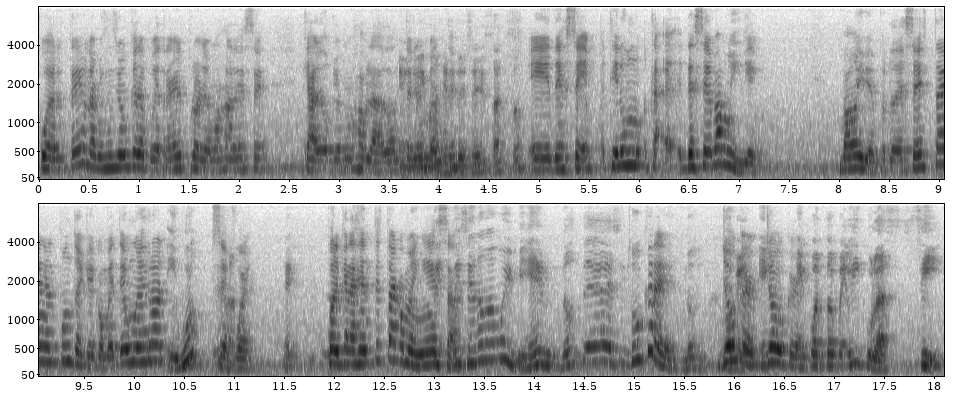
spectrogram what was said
fuerte, una acusación que le puede traer problemas a DC, que es algo que hemos hablado anteriormente. ese, exacto. Eh, DC, tiene un, eh, DC va muy bien, va muy bien, pero DC está en el punto de que comete un error y ¡wup! se fue. Eh, Porque la gente está como en esa. Dice no va muy bien, no te decir. ¿Tú crees? No, Joker, en- Joker. En, cuanto a películas, sí.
